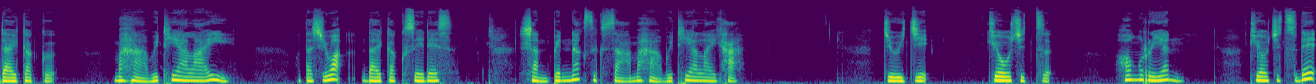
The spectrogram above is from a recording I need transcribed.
ไดกักมหาวิทยาลัย私は大学生ですฉันเป็นนักศึกษามหาวิทยาลัยค่ะ11教室ห้องเรียน教室で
